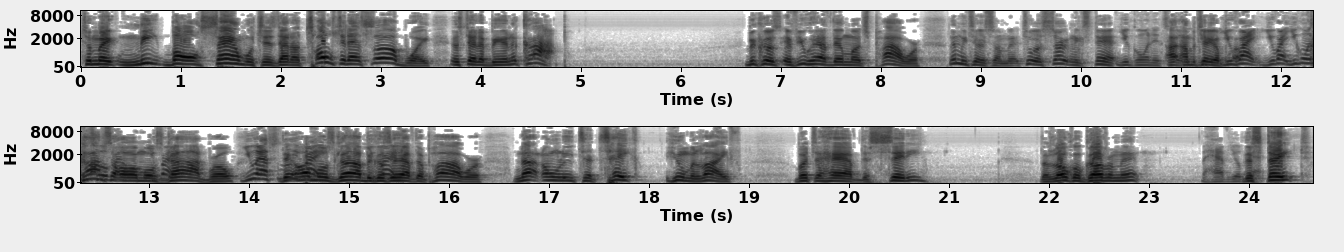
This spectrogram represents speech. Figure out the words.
to make meatball sandwiches that are toasted at Subway instead of being a cop. Because if you have that much power, let me tell you something. To a certain extent, You're going into. I, am gonna tell you, You're right. You're right. You're going cops into are almost right. God, bro. You absolutely They're right. almost God because they have the power not only to take human life, but to have the city, the local government, To have your the back. state,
